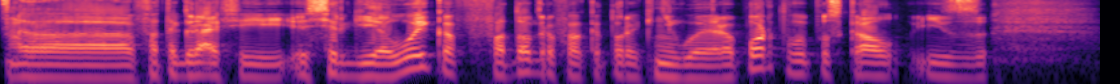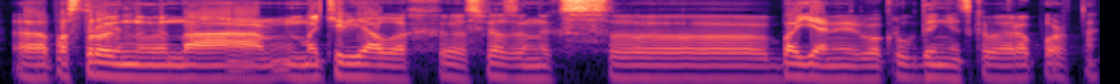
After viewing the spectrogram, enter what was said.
фотографий Сергея Лойков, фотографа, который книгу «Аэропорт» выпускал из построенную на материалах, связанных с боями вокруг Донецкого аэропорта.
